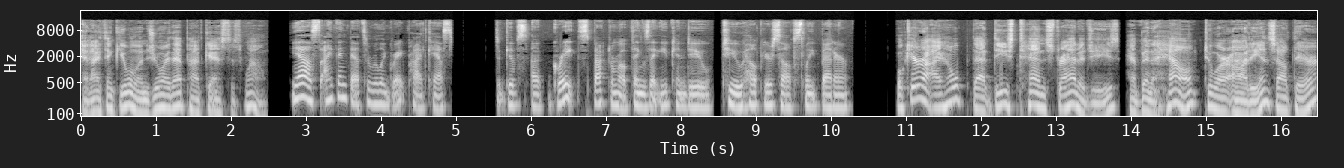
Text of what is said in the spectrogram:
And I think you will enjoy that podcast as well. Yes, I think that's a really great podcast. It gives a great spectrum of things that you can do to help yourself sleep better. Well, Kira, I hope that these 10 strategies have been a help to our audience out there.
